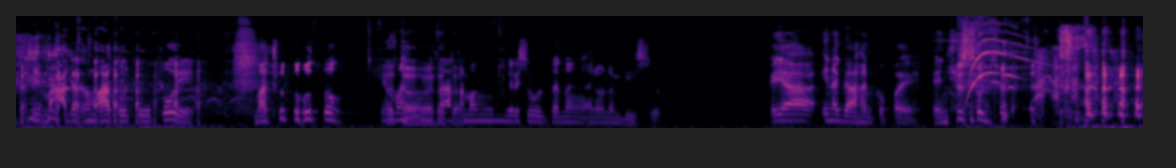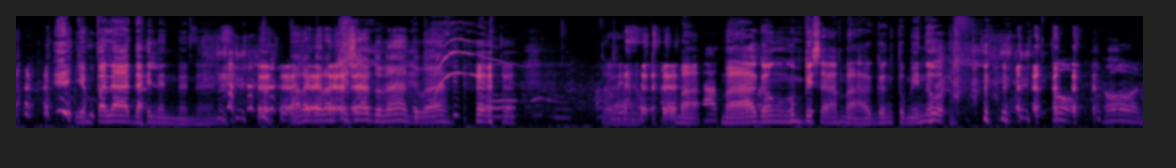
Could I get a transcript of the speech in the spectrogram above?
Kasi maaga kang matututo eh. Matututo. Yung mga Totoo, totoo. sasamang resulta ng ano ng bisyo. Kaya inagahan ko pa eh. 10 years old pa. Yung pala dahilan nun. ah. Para garantisado na, di ba? Oo. Parang may ano na, Ma maagang umpisa, maagang tumino. Oo, noon.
